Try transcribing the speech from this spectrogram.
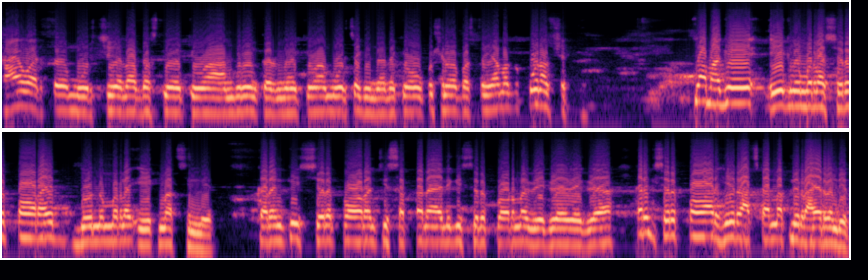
काय वाटतं मोर्चेला बसणं किंवा आंदोलन करणं किंवा मोर्चा घेऊन जाणं किंवा उपोषणाला बसणं यामागं कोण असू शकतं? या मागे एक नंबरला शरद पवार आहेत दोन नंबरला एकनाथ शिंदे आहेत. कारण की शरद पवारांची सत्ता नाही आली की शरद पवारांना वेगळ्या वेगळ्या कारण की शरद पवार हे राजकारणातले रायरण आहेत.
